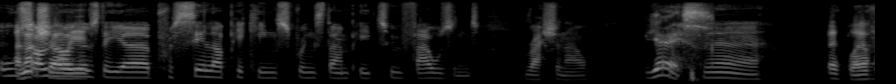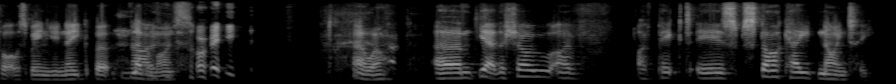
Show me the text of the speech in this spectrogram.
And that Also show known is- as the uh, Priscilla picking Spring Stampede 2000 rationale. Yes. Yeah. Fair play. I thought I was being unique, but No, never mind. Sorry. Oh well. Um, yeah, the show I've I've picked is Starcade '90.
